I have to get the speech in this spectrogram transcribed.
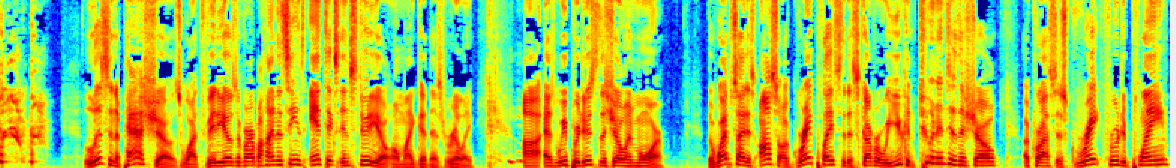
Listen to past shows, watch videos of our behind the scenes antics in studio. Oh my goodness, really. Uh, as we produce the show and more. The website is also a great place to discover where you can tune into the show across this great fruited plain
